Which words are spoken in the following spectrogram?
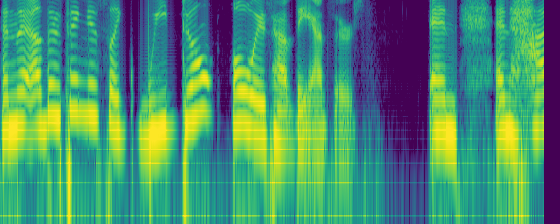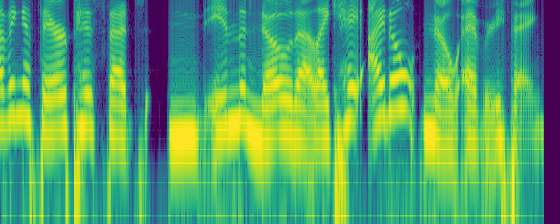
And the other thing is, like, we don't always have the answers. And, and having a therapist that's in the know that like hey i don't know everything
